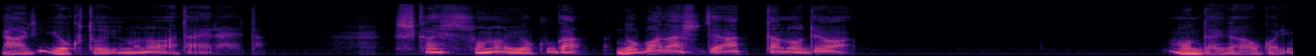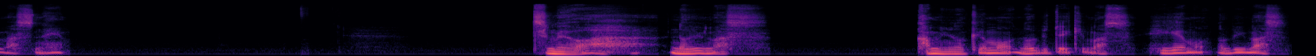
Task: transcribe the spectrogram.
やはり欲というものを与えられた。しかしその欲が野放しであったのでは問題が起こりますね。爪は伸びます。髪の毛も伸びてきます。髭も伸びます。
